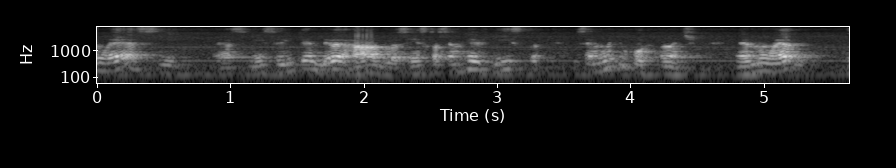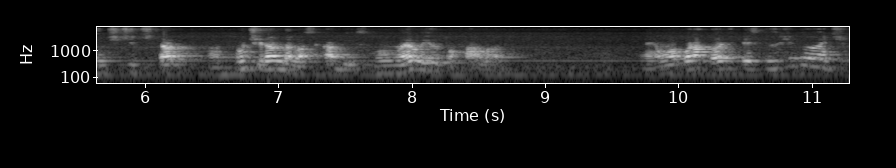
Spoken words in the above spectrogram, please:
não é assim. Né? A ciência entendeu errado, a ciência está sendo revista. Isso é muito importante. Né? Não é a gente estão tirando da nossa cabeça. Não é o Wilton falando. É um laboratório de pesquisa gigante.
